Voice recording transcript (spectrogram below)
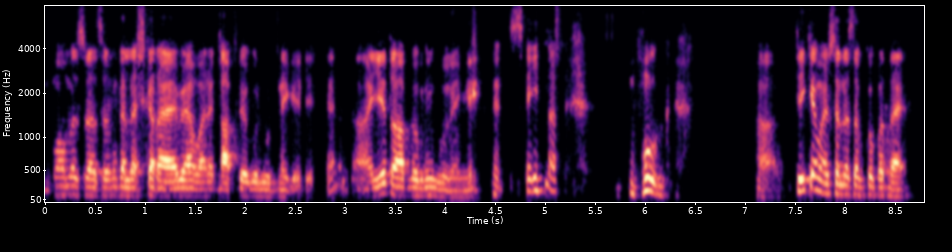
محمد صلی اللہ علیہ وسلم کا لشکر آیا ہوا ہمارے قافلے کو لوٹنے کے لیے ہاں یہ تو آپ لوگ نہیں بھولیں گے۔ صحیح نا؟ ہاں ٹھیک ہے ماشاء اللہ سب کو پتا ہے۔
